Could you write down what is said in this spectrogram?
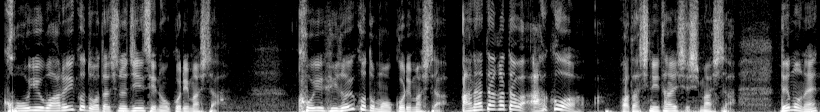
こういう悪いこと私の人生に起こりました。こういうひどいことも起こりました。あなた方は悪を私に対してしました。でもね、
